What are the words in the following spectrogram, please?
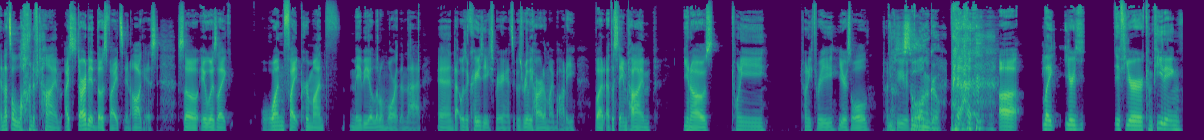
And that's a lot of time. I started those fights in August. So it was like one fight per month, maybe a little more than that. And that was a crazy experience. It was really hard on my body. But at the same time, you know, I was 20, 23 years old, 22 years so old. So long ago. yeah. Uh, like you're, if you're competing,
